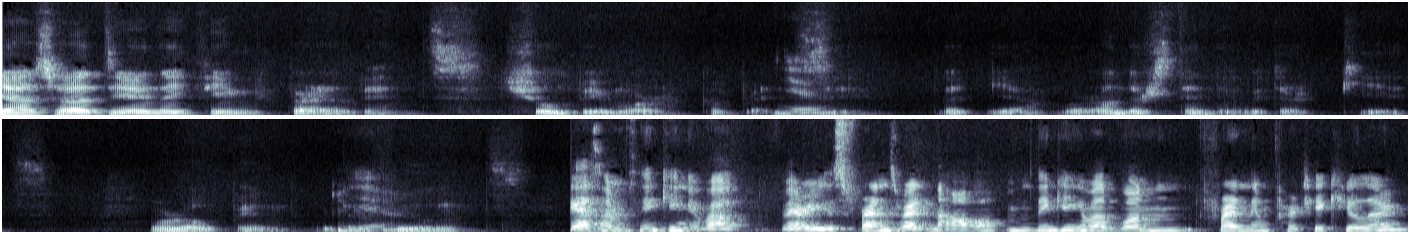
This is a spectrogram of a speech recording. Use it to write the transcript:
yeah so at the end i think parents should be more comprehensive like yeah more understanding with their kids more open with their Yeah. feelings As I'm thinking about various friends right now, I'm thinking about one friend in particular.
